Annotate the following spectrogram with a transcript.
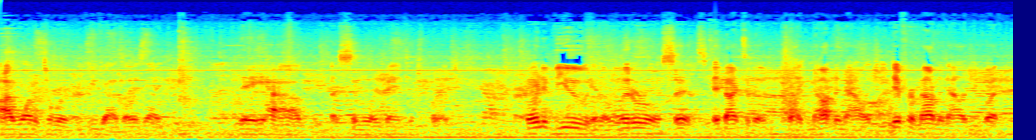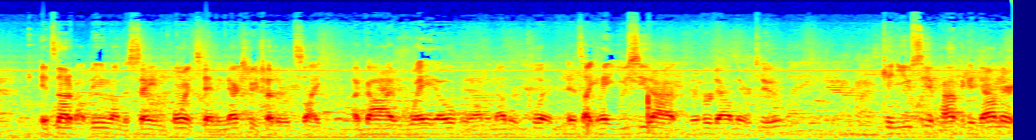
I wanted to work with you guys. I was like, they have a similar vantage point. Point of view in a literal sense. And back to the like mountain analogy, different mountain analogy, but it's not about being on the same point, standing next to each other. It's like a guy way over on another cliff. It's like, hey, you see that river down there too? Can you see a path to get down there?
